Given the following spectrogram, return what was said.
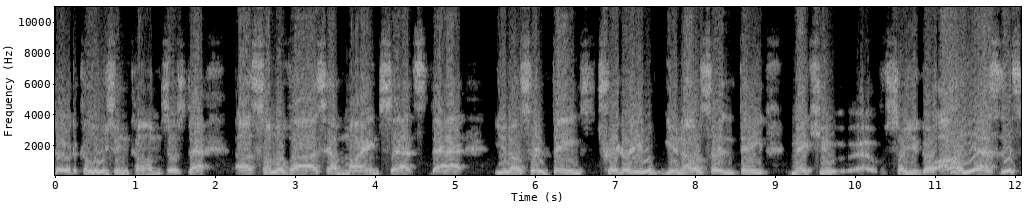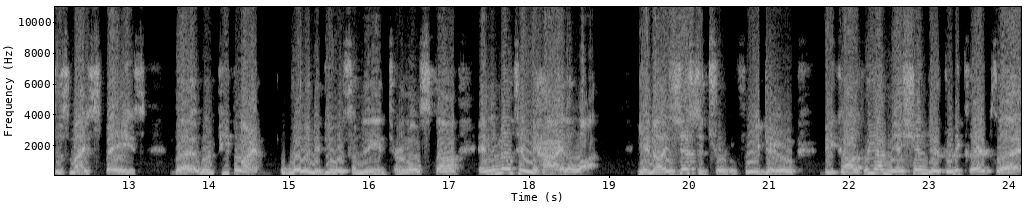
the, the collusion comes is that uh, some of us have mindsets that you know certain things trigger you. You know certain thing makes you uh, so you go, oh yes, this is my space. But when people aren't willing to deal with some of the internal stuff, in the military hide a lot. You know, it's just the truth. We do because we have mission. They're pretty clear cut,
